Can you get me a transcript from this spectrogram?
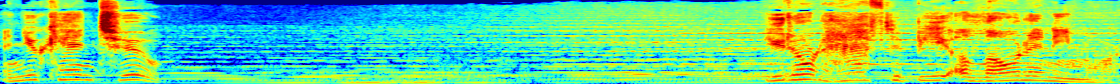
and you can too. You don't have to be alone anymore.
